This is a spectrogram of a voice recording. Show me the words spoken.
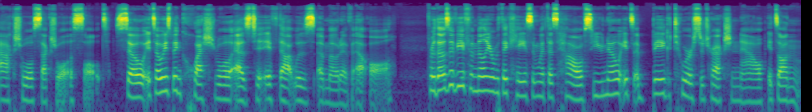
actual sexual assault. So it's always been questionable as to if that was a motive at all. For those of you familiar with the case and with this house, you know it's a big tourist attraction now. It's on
